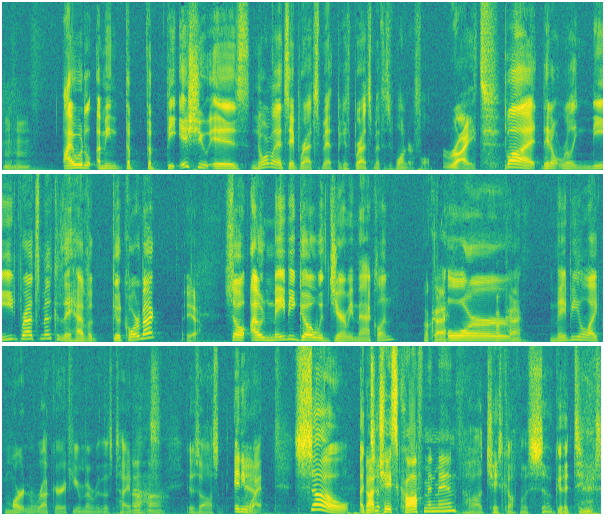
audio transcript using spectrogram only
Mhm. I would. I mean, the, the the issue is normally I'd say Brad Smith because Brad Smith is wonderful, Right. but they don't really need Brad Smith because they have a good quarterback. Yeah. So I would maybe go with Jeremy Maclin Okay. or Okay. maybe like Martin Rucker if you remember those tight ends. Uh-huh. It was awesome. Anyway, so I Not took, Chase Coffman, man. Oh, Chase Coffman was so good, dude.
